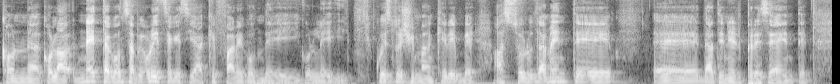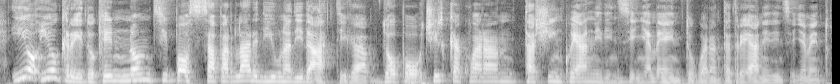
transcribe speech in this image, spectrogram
con, con, la netta consapevolezza che si ha a che fare con dei colleghi. Questo ci mancherebbe assolutamente eh, da tenere presente. Io, io, credo che non si possa parlare di una didattica dopo circa 45 anni di insegnamento, 43 anni di insegnamento.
